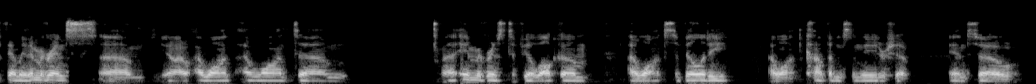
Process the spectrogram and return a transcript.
a family of immigrants. Um, you know, I, I, want I want um, uh, immigrants to feel welcome. I want civility. I want competence in leadership, and so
